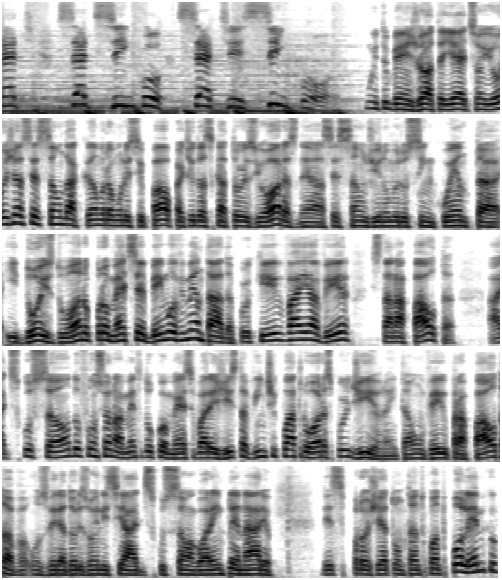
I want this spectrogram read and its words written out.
33777575. Muito bem, Jota e Edson. E hoje a sessão da Câmara Municipal, a partir das 14 horas, né, a sessão de número 52 do ano, promete ser bem movimentada, porque vai haver, está na pauta, a discussão do funcionamento do comércio varejista 24 horas por dia. Né? Então veio para a pauta, os vereadores vão iniciar a discussão agora em plenário desse projeto um tanto quanto polêmico.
